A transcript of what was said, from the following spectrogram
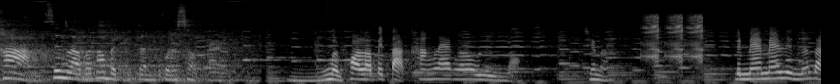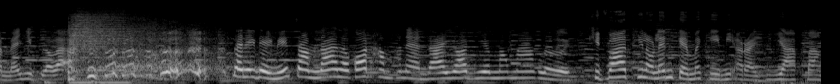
ข้าง ซึ่งเราก็ต้องแบ่งกันคนละสองอันอืมเหมือนพอเราไปตักครั้งแรกแล้วเราลืมเหรอ ใช่ไหมเป็นแม่แม่ลืมตั้งแต่แม่หยิบแล้วแหละ แต่เด็กๆนี่จำได้แล้วก็ทำคะแนนได้ยอดเยี่ยมมากๆเลย คิดว่าที่เราเล่นเกมเมื่อกี้มีอะไรที่ยากบ้าง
